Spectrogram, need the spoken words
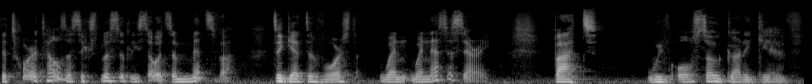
The Torah tells us explicitly so. It's a mitzvah to get divorced when, when necessary. But we've also got to give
